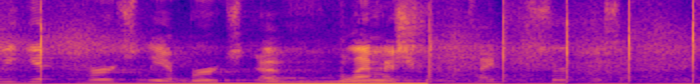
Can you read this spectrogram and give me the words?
we get virtually a, a blemish-free type of surface out of it.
